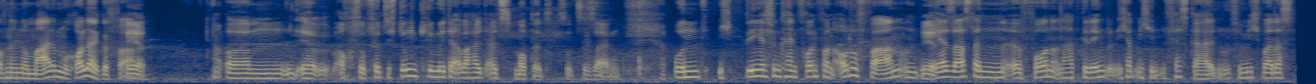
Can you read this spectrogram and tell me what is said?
auf einem normalen Roller gefahren. Ja. Ähm, der, auch so 40 Stundenkilometer, aber halt als Moped sozusagen. Und ich bin ja schon kein Freund von Autofahren und Ja. er saß dann äh, vorne und hat gelenkt und ich habe mich hinten festgehalten. Und für mich war das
